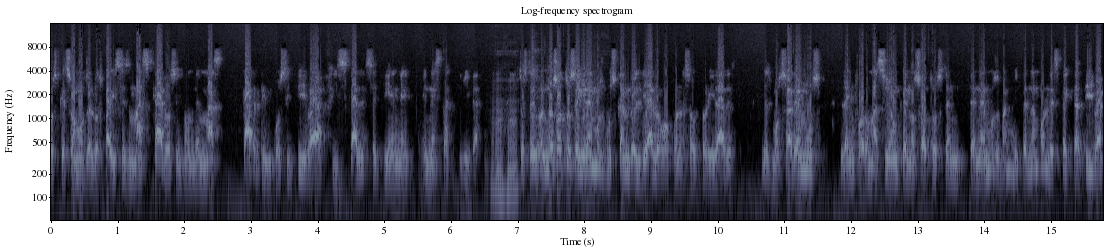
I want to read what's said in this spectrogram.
pues que somos de los países más caros y donde más carga impositiva fiscal se tiene en esta actividad. Entonces, nosotros seguiremos buscando el diálogo con las autoridades, les mostraremos la información que nosotros tenemos, bueno, y tenemos la expectativa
